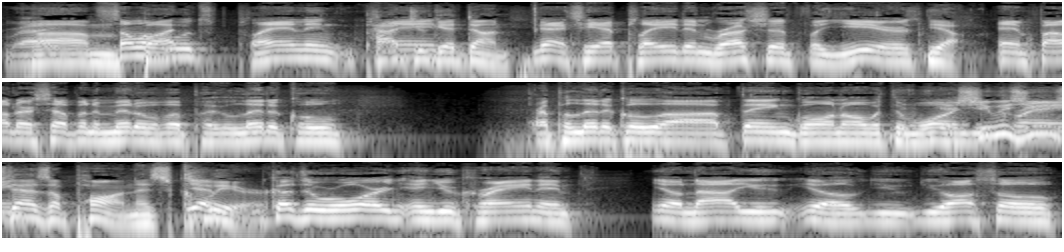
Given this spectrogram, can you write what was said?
Right. Um, Someone but who was planning, how'd you get done? Yeah, she had played in Russia for years. Yeah. and found herself in the middle of a political, a political uh, thing going on with the war. Yeah, she was used as a pawn, it's Yeah, clear. because of the war in, in Ukraine, and you know now you you know you you also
